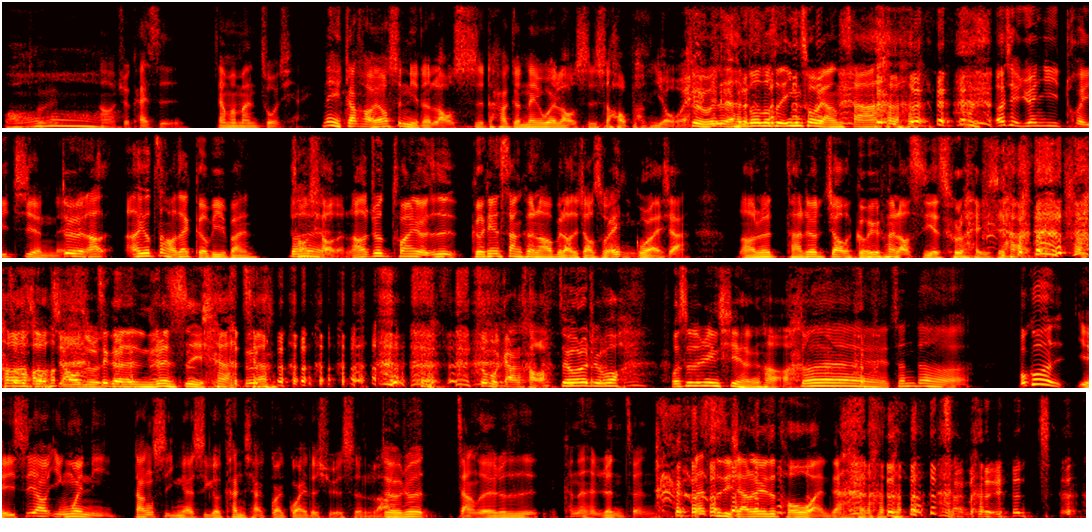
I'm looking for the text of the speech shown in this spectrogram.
哦，对，然后就开始这样慢慢做起来。那也刚好，要是你的老师，他跟那位老师是好朋友，哎，对不对？很多都是阴错阳差，而且愿意推荐呢。对，然后啊，又正好在隔壁班，超巧的。然后就突然有一次隔天上课，然后被老师叫说：“哎，你过来一下。”然后就他就叫隔壁班老师也出来一下，然后说：“这个你认识一下。”这样。这么刚好，所以我就觉得哇，我是不是运气很好啊？对，真的。不过也是要因为你当时应该是一个看起来乖乖的学生啦。对，我就长得就是可能很认真，但私底下都是偷玩这样。长得很认真，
